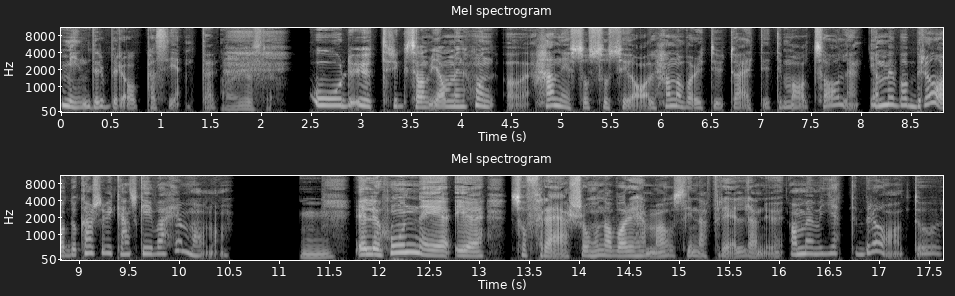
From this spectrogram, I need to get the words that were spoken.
mindre bra patienter. ja. Ord, uttryck som, ja men hon, han är så social, han har varit ute och ätit i matsalen. Ja men vad bra, då kanske vi kan skriva hem honom. Mm. Eller hon är, är så fräsch och hon har varit hemma hos sina föräldrar nu. Ja men jättebra, då,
